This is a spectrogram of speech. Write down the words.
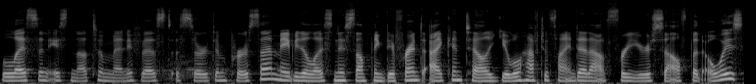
lesson is not to manifest a certain person. Maybe the lesson is something different. I can tell you will have to find that out for yourself, but always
